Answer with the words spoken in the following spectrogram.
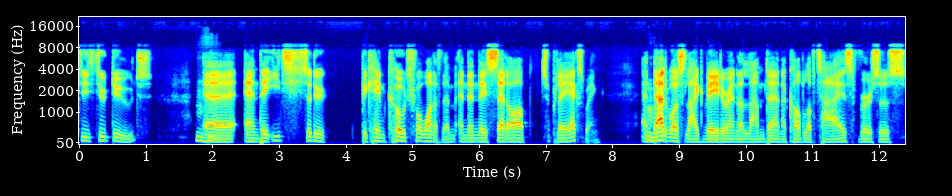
these two dudes Mhm. uh, and they each sort of became coach for one of them, and then they set up to play X-wing, and Mhm. that was like Vader and a Lambda and a couple of ties versus,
